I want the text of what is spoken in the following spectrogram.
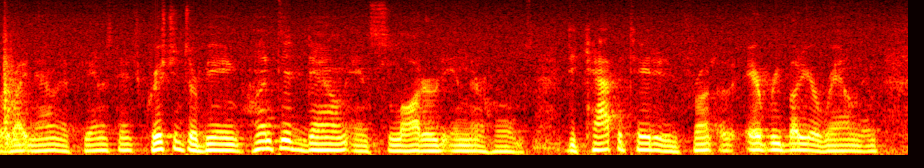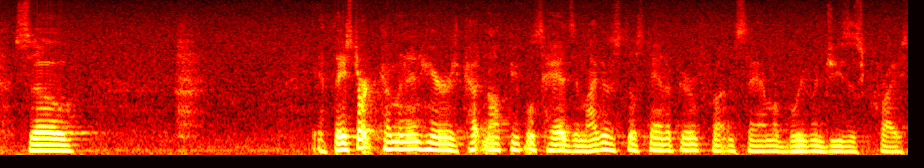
but right now in Afghanistan, Christians are being hunted down and slaughtered in their homes, decapitated in front of everybody around them. So if they start coming in here and cutting off people's heads, am I going to still stand up here in front and say I'm a believer in Jesus Christ?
